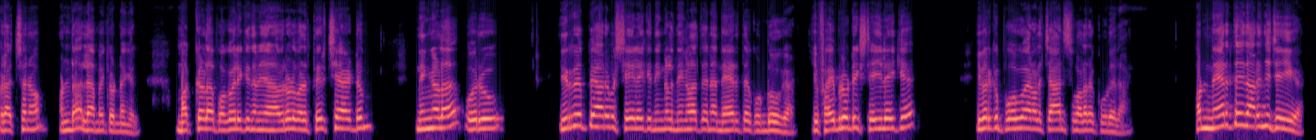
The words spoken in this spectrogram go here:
ഒരു അച്ഛനോ ഉണ്ട് അല്ല അമ്മയ്ക്കോ ഉണ്ടെങ്കിൽ മക്കൾ പുകവലിക്കുന്നുണ്ട്. ഞാൻ അവരോട് പറയും തീർച്ചയായിട്ടും നിങ്ങൾ ഒരു ഇറപ്പിയാറബിൾ സ്റ്റേജിലേക്ക് നിങ്ങൾ നിങ്ങളെ തന്നെ നേരത്തെ കൊണ്ടുപോവുകയാണ്. ഈ ഫൈബ്രോട്ടിക് സ്റ്റേജിലേക്ക് ഇവർക്ക് പോകുവാനുള്ള ചാൻസ് വളരെ കൂടുതലാണ്. അതുകൊണ്ട് നേരത്തെ ഇത് അറിഞ്ഞ് ചെയ്യുക.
